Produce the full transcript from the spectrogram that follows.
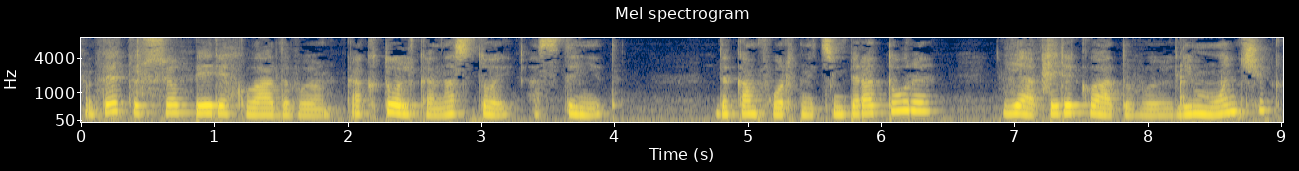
вот это все перекладываю. Как только настой остынет до комфортной температуры, я перекладываю лимончик.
